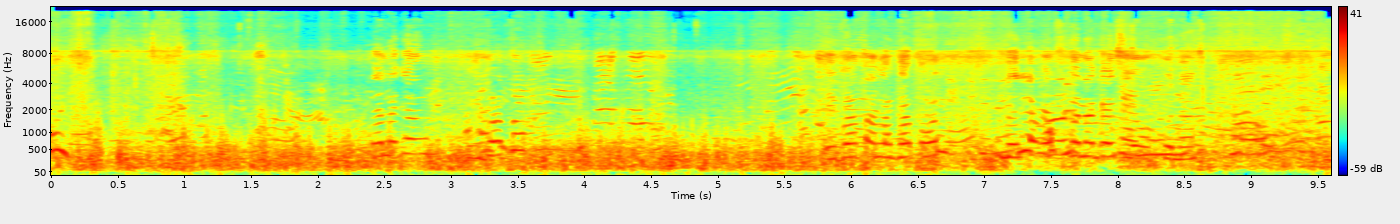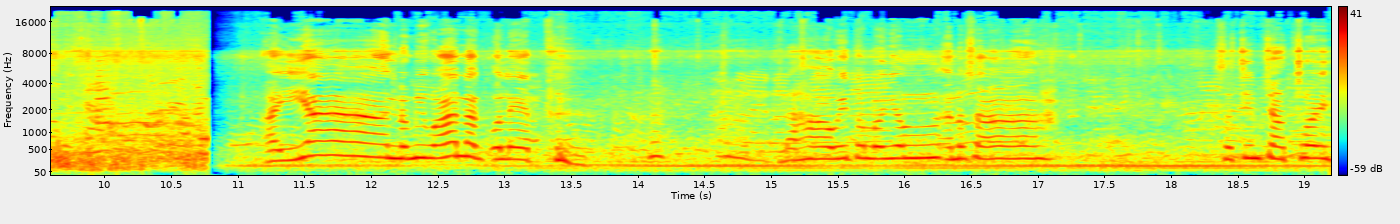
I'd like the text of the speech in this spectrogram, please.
Uy. Talagang iba to. Iba talaga to. eh. Dali, off ko na guys. Off ko na. Ayan, lumiwanag ulit. Nahawi tuloy yung ano sa sa Chimchachoy.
